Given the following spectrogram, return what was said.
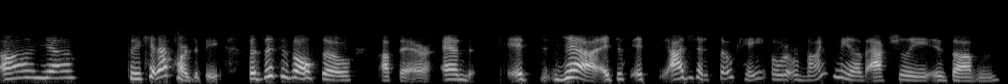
on ya." So you can't. That's hard to beat. But this is also up there, and it yeah, it just it's. I just said it's so Kate, but what it reminds me of actually is um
